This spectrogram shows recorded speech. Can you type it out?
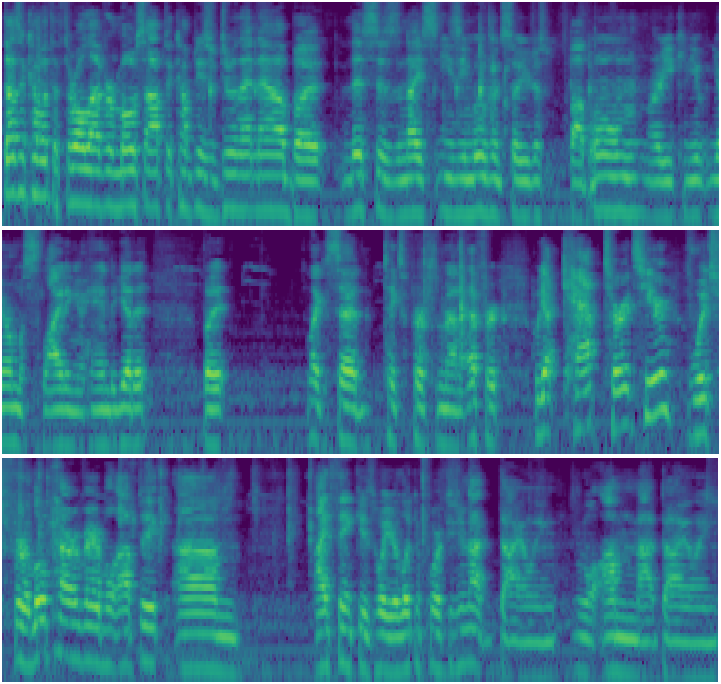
Doesn't come with a throw lever. Most optic companies are doing that now, but this is a nice, easy movement. So you're just boom, or you can you're almost sliding your hand to get it. But like I said, takes a perfect amount of effort. We got cap turrets here, which for a low power variable optic, um, I think is what you're looking for because you're not dialing. Well, I'm not dialing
